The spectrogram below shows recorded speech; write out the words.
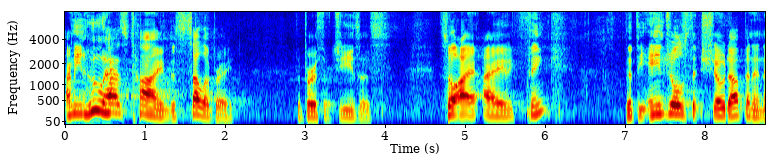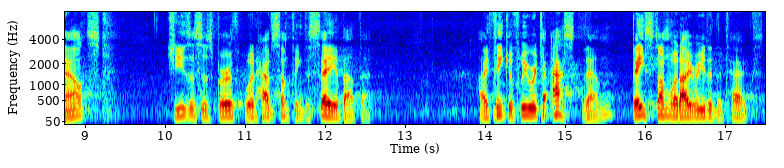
I mean, who has time to celebrate the birth of Jesus? So I, I think that the angels that showed up and announced Jesus' birth would have something to say about that. I think if we were to ask them, based on what I read in the text,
